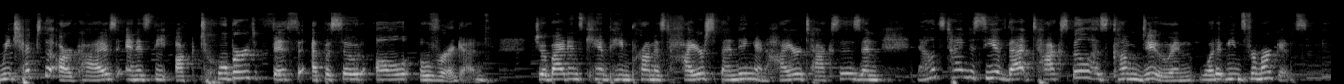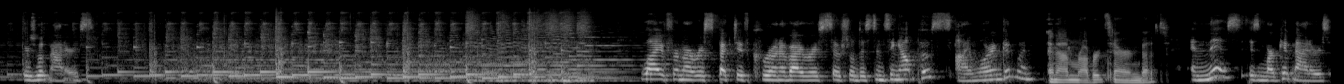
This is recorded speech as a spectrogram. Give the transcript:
We checked the archives and it's the October 5th episode all over again. Joe Biden's campaign promised higher spending and higher taxes, and now it's time to see if that tax bill has come due and what it means for markets. Here's what matters. Live from our respective coronavirus social distancing outposts, I'm Lauren Goodwin. And I'm Robert Sarenbetz. And this is Market Matters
